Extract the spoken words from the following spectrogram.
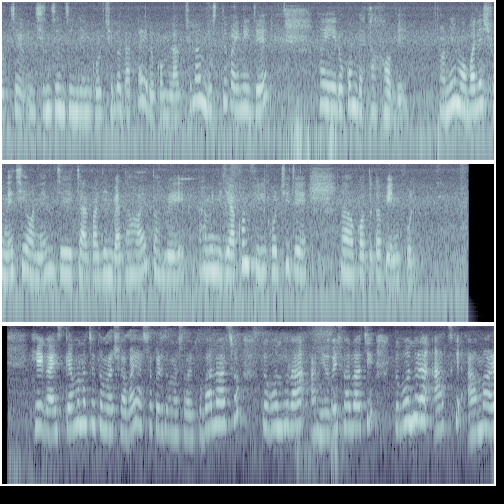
হচ্ছে ঝিনঝিন ঝিনঝিন করছিল, দাঁতটা এরকম লাগছিল, আমি বুঝতে পারিনি যে হ্যাঁ এরকম ব্যথা হবে। আমি মোবাইলে শুনেছি অনেক যে চার পাঁচ দিন ব্যথা হয়, তবে আমি নিজে এখন ফিল করছি যে কতটা পেনফুল হে গাইস কেমন আছো তোমরা সবাই? আশা করি তোমরা সবাই খুব ভালো আছো। তো বন্ধুরা, আমিও বেশ ভালো আছি। তো বন্ধুরা, আজকে আমার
